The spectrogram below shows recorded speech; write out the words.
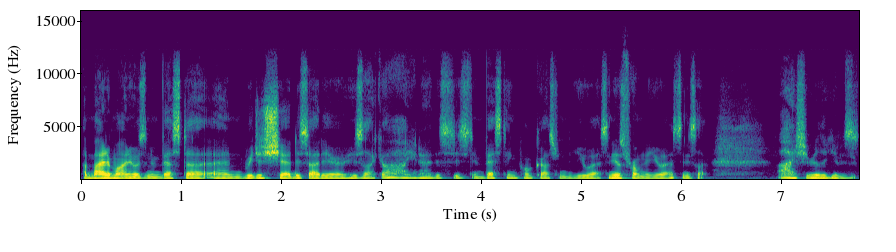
a mate of mine who was an investor, and we just shared this idea. He's like, "Oh, you know, this is investing podcast from the US," and he was from the US, and he's like, oh, I should really give this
